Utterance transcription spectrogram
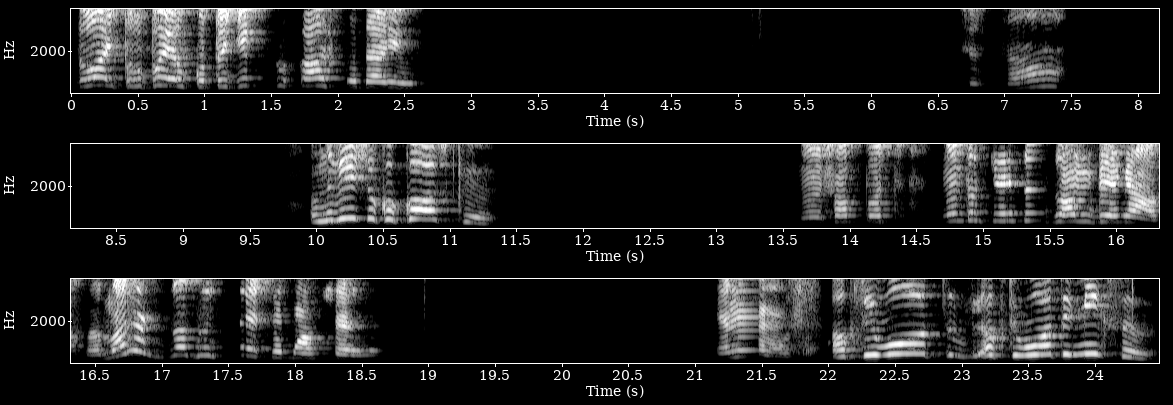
Давай трубилку, тоді какашку даю. Сюда. А навіщо какашки? Ну, щоб от... Ну, тут є зомбі м'ясо. Можеш запустити машину? Я не можу. Активувати, активувати міксер.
